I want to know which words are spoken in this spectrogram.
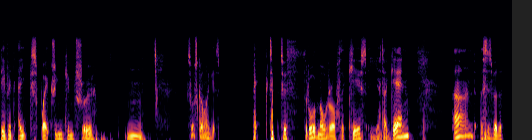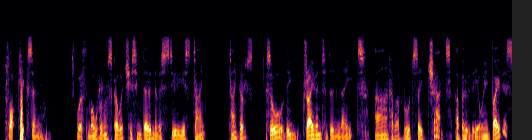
David Icke's wet dream came true. Mm. So Scully gets picked to throw Mulder off the case yet again, and this is where the plot kicks in, with Mulder and Scully chasing down the mysterious tank tankers. So they drive into the night and have a roadside chat about the alien virus.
